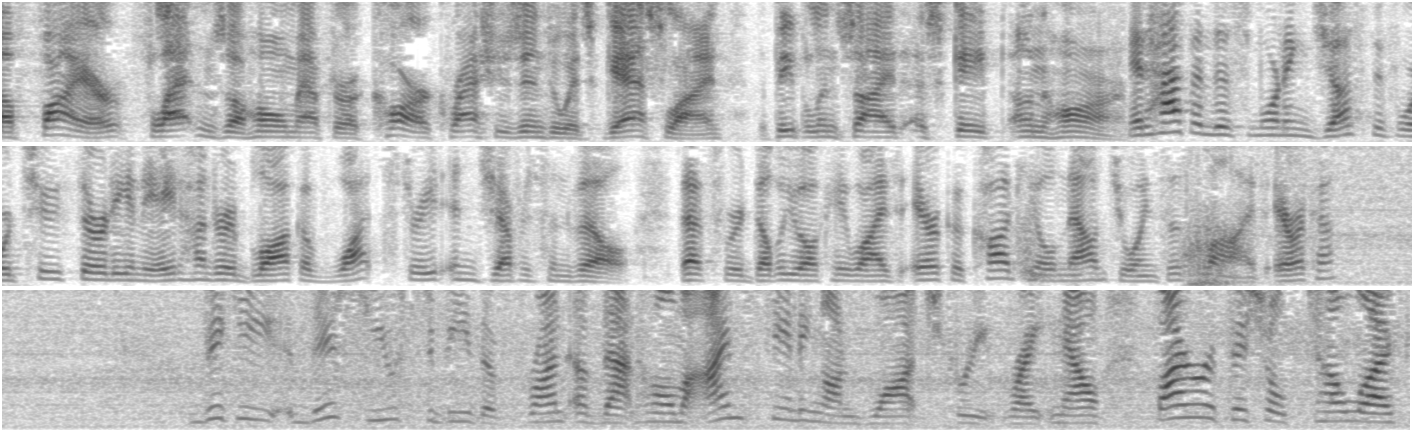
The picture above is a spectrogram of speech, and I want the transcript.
A fire flattens a home after a car crashes into its gas line. The people inside escaped unharmed. It happened this morning just before 2:30 in the 800 block of Watt Street in Jeffersonville. That's where WLKY's Erica Coghill now joins us live. Erica? Vicki, this used to be the front of that home. I'm standing on Watt Street right now. Fire officials tell us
